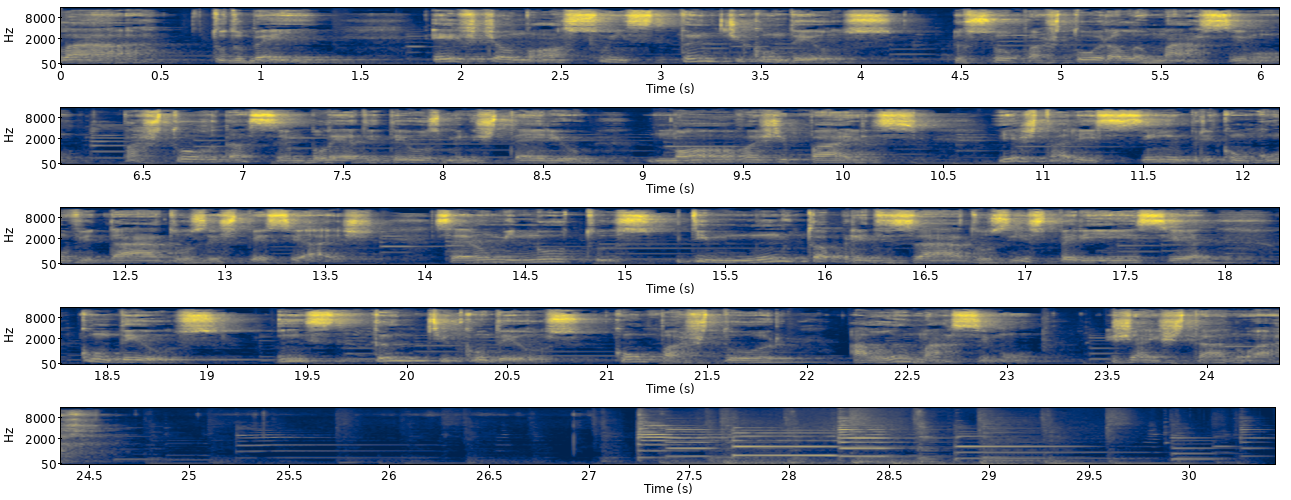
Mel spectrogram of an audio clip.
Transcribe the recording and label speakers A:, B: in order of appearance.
A: Olá, tudo bem? Este é o nosso Instante com Deus. Eu sou o pastor Alan Máximo, pastor da Assembleia de Deus Ministério Novas de Paz, e estarei sempre com convidados especiais. Serão minutos de muito aprendizados e experiência com Deus. Instante com Deus, com o pastor Alan Máximo. Já está no ar.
